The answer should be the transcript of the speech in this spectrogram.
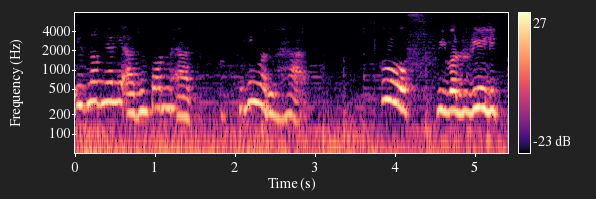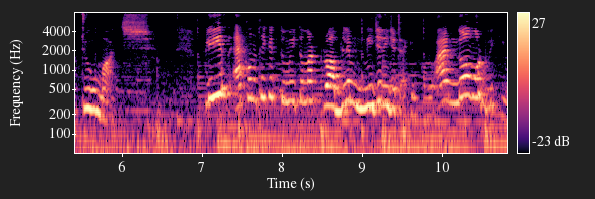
is not nearly as important as giving what you have you are really too much please এখন থেকে তুমি তোমার প্রবলেম নিজে নিজে ট্যাকেল করো। I am no more with you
